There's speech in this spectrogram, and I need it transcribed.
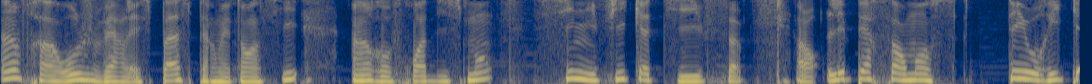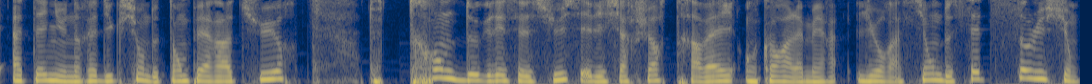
infrarouge vers l'espace, permettant ainsi un refroidissement significatif. Alors les performances théoriques atteignent une réduction de température de 30 degrés Celsius et les chercheurs travaillent encore à l'amélioration de cette solution.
